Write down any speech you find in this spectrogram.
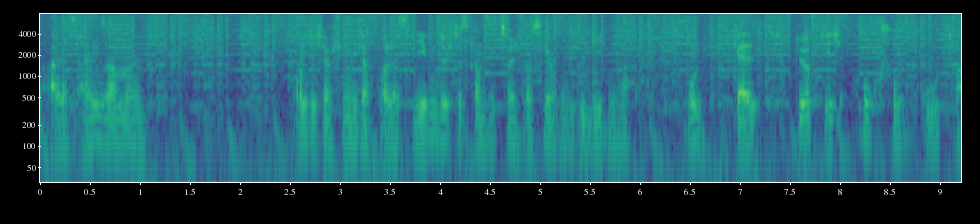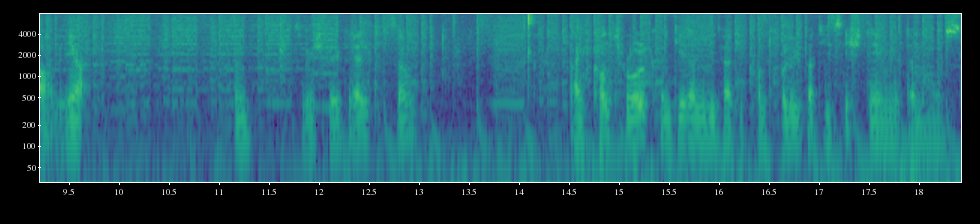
Mal alles einsammeln. Und ich habe schon wieder volles Leben durch das ganze Zeug, was hier rumgelegen hat. Und Geld dürfte ich auch schon gut haben. Ja. Und ziemlich viel Geld. So. Bei Control könnt ihr dann wieder die Kontrolle über die Sicht nehmen mit der Maus.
